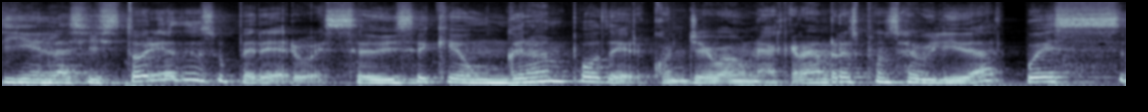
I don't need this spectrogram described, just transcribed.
Si en las historias de superhéroes se dice que un gran poder conlleva una gran responsabilidad, pues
